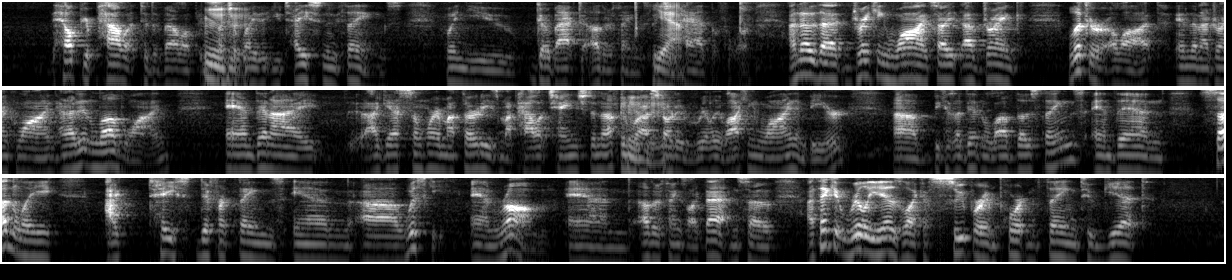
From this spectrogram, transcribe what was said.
help your palate to develop in such Mm-hmm. a way that you taste new things when you go back to other things that Yeah. you've had before. I know that drinking wine. So I, I've drank liquor a lot, and then I drank wine, and I didn't love wine, and then I. I guess somewhere in my 30s, my palate changed enough to Mm-hmm. where I started really liking wine and beer uh, because I didn't love those things. And then suddenly I taste different things in uh, whiskey and rum and other things like that. And so I think it really is like a super important thing to get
